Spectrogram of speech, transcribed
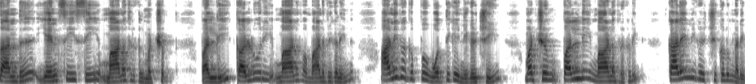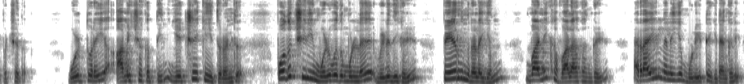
சார்ந்த என்சிசி மாணவர்கள் மற்றும் பள்ளி கல்லூரி மாணவ மாணவிகளின் அணிவகுப்பு ஒத்திகை நிகழ்ச்சி மற்றும் பள்ளி மாணவர்களின் கலை நிகழ்ச்சிகளும் நடைபெற்றது. உள்துறை அமைச்சகத்தின் எச்சரிக்கையை தொடர்ந்து புதுச்சேரி முழுவதும் உள்ள விடுதிகள் பேருந்து நிலையம் வணிக வளாகங்கள் ரயில் நிலையம் உள்ளிட்ட இடங்களில்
